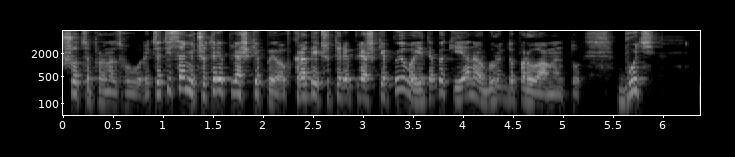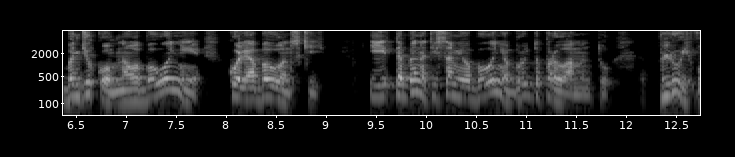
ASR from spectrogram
Що це про нас говорить? Це ті самі чотири пляшки пива. Вкради чотири пляшки пива, і тебе кияни оберуть до парламенту. Будь бандюком на оболоні, Коля Оболонський, і тебе на тій самій оболоні оберуть до парламенту. Плюй в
